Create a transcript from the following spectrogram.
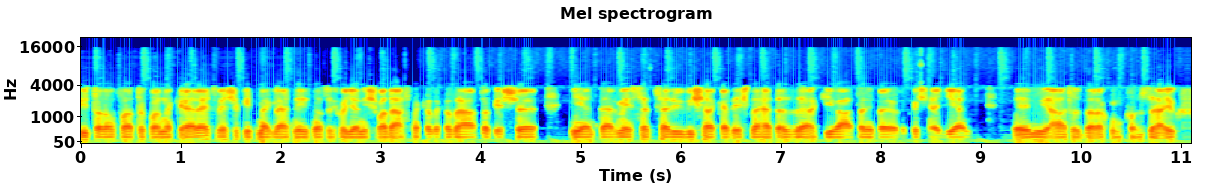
jutalomfalatok vannak elrejtve, és itt meg lehet nézni az, hogy hogyan is vadásznak ezek az állatok, és e, milyen természetszerű viselkedés lehet ezzel kiváltani belőlük, hogyha egy ilyen e, műállatot berakunk hozzájuk.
